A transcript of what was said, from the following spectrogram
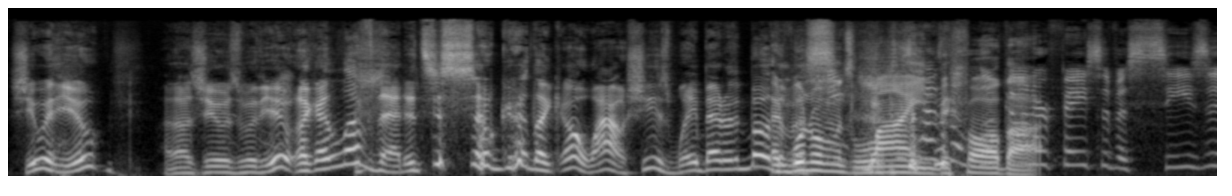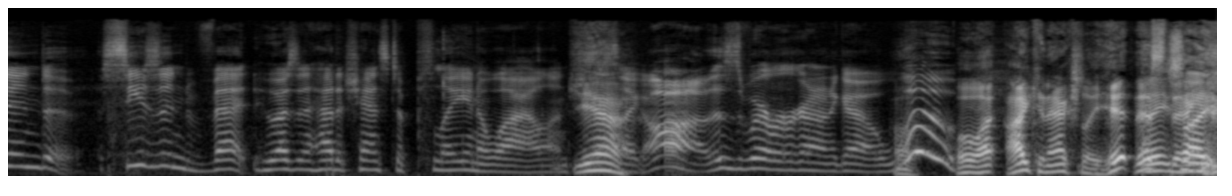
"She with you? I thought she was with you." Like I love that. It's just so good. Like, oh wow, she is way better than both And of Wonder us. Woman's She line has before look on her face of a seasoned, seasoned vet who hasn't had a chance to play in a while, and she's Yeah. like, "Oh, this is where we're gonna go." Oh, Woo! Oh, I, I can actually hit And this it's thing.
